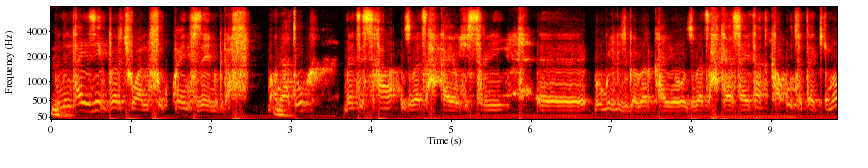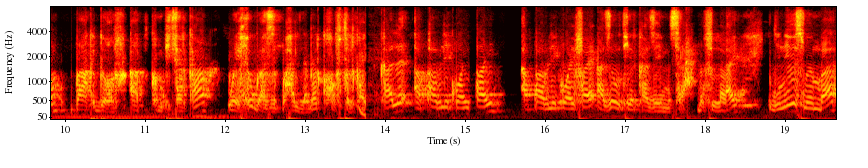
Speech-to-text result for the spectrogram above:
ንምንታይ እዚ ቨርቹዋል ፉት ፕሪንት ዘይምግዳፍ ምክንያቱ በቲ እስኻ ዝበፃሕካዮ ሂስትሪ ጉግል ዝገበርካዮ ዝበፃሕካዮ ሳይታት ካብኡ ተጠቂሞም ባክ ዶር ኣብ ኮምፒተርካ ወይ ሑጋ ዝበሃል ነገር ክኸፍቱልካ እዩ። ካልእ ኣብ ፓብሊክ ዋይፋይ ኣብ ፓብሊክ ዋይፋይ ኣዘውቲርካ ዘይምስራሕ ብፍላይ ኒውስ ምንባብ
